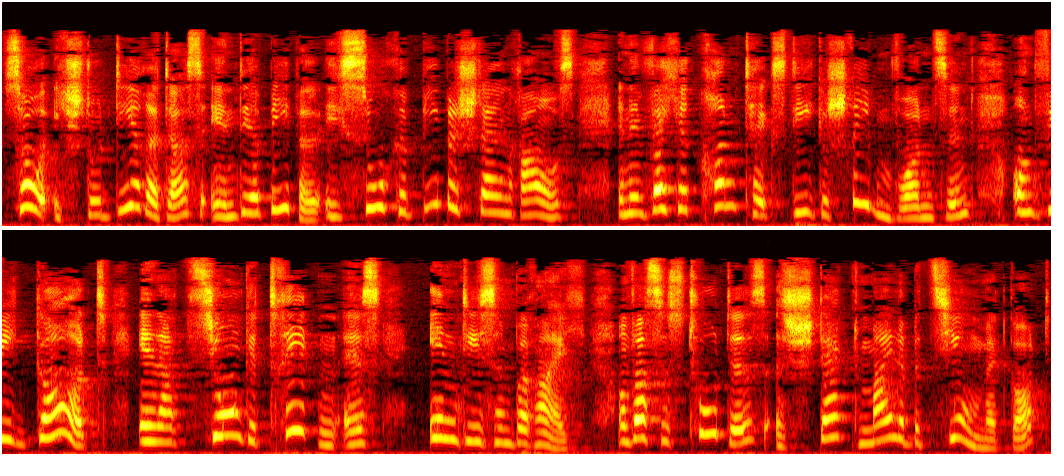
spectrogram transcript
So, ich studiere das in der Bibel. Ich suche Bibelstellen raus, in welchem Kontext die geschrieben worden sind und wie Gott in Aktion getreten ist in diesem Bereich. Und was es tut, ist, es stärkt meine Beziehung mit Gott.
